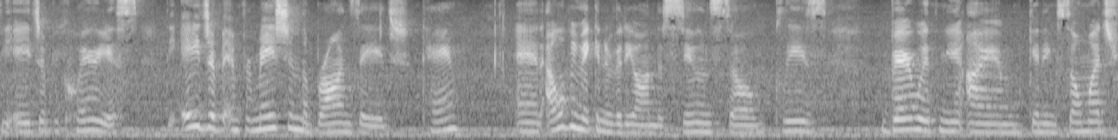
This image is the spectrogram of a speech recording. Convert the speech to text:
the age of Aquarius, the age of information, the Bronze Age, okay? And I will be making a video on this soon, so please bear with me. I am getting so much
